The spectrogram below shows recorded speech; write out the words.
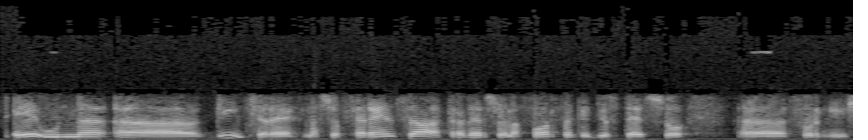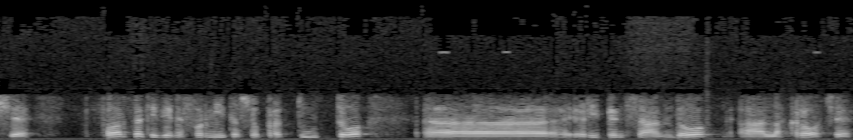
è un uh, vincere la sofferenza attraverso la forza che Dio stesso uh, fornisce, forza che viene fornita soprattutto uh, ripensando alla croce,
